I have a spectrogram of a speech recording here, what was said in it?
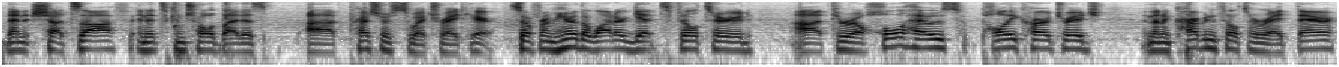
then it shuts off and it's controlled by this uh, pressure switch right here. So from here, the water gets filtered uh, through a whole house poly cartridge and then a carbon filter right there.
